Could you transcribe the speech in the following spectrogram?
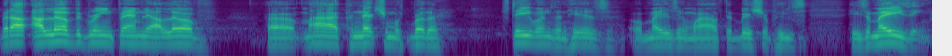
But I, I love the Green family. I love uh, my connection with Brother Stevens and his amazing wife, the bishop. He's, he's amazing.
